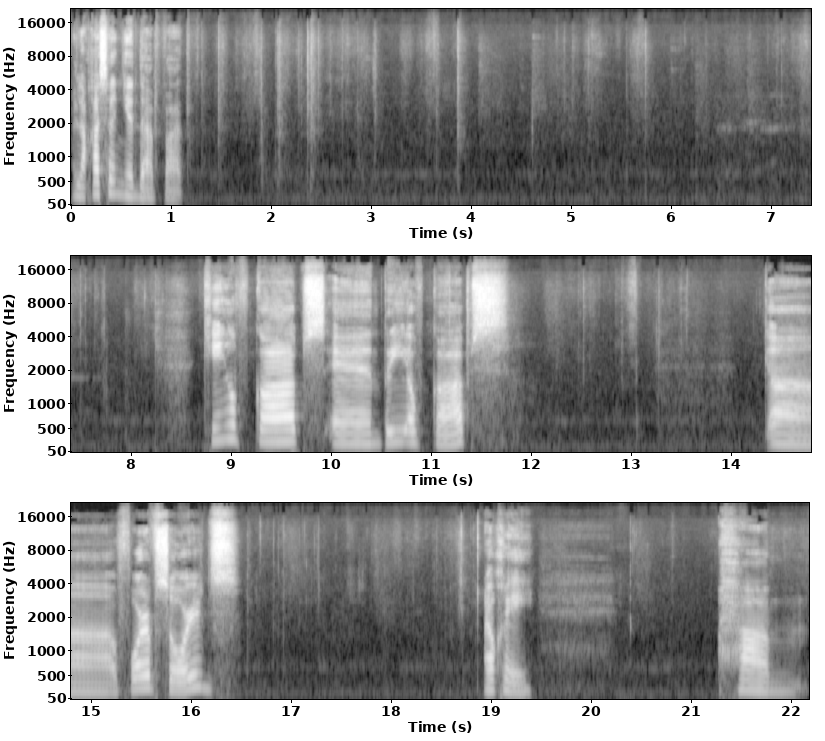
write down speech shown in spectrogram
Lakasan niya dapat. King of Cups and Three of Cups. Uh, Four of Swords. Okay. Um,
